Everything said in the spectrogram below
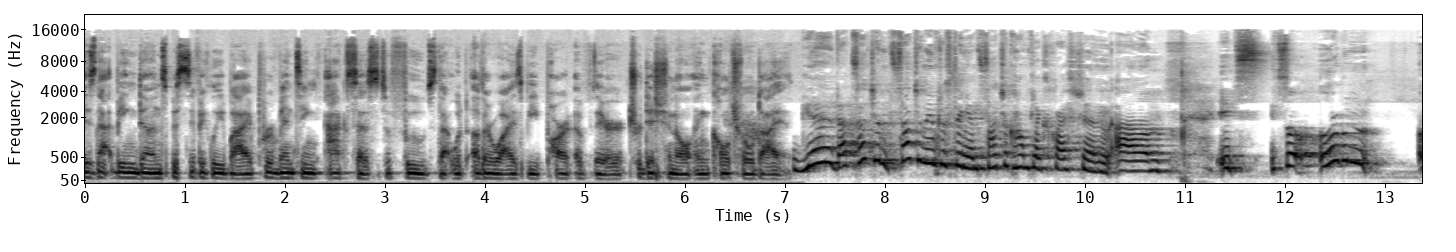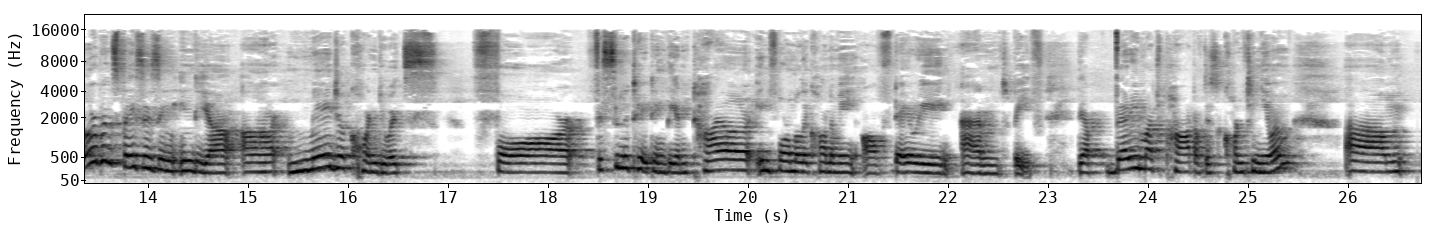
is that being done specifically by preventing access to foods that would otherwise be part of their traditional and cultural diet? Yeah, that's such an such an interesting and such a complex question. Um, it's, it's so urban urban spaces in India are major conduits for facilitating the entire informal economy of dairy and beef. They are very much part of this continuum. Um,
